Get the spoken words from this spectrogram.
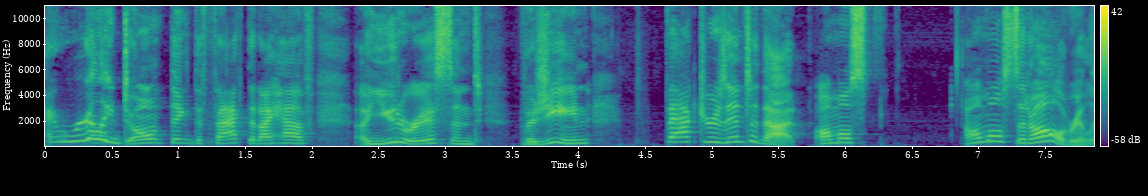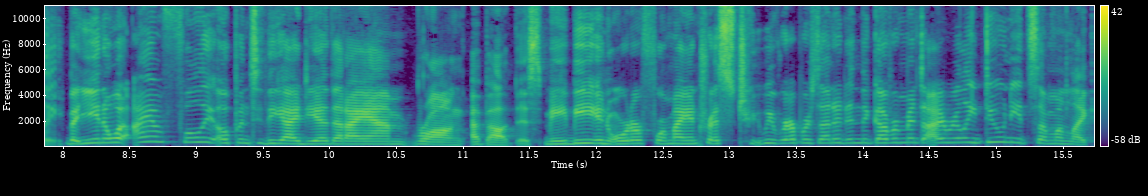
I really don't think the fact that I have a uterus and vagine factors into that. Almost Almost at all, really. But you know what? I am fully open to the idea that I am wrong about this. Maybe in order for my interests to be represented in the government, I really do need someone like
